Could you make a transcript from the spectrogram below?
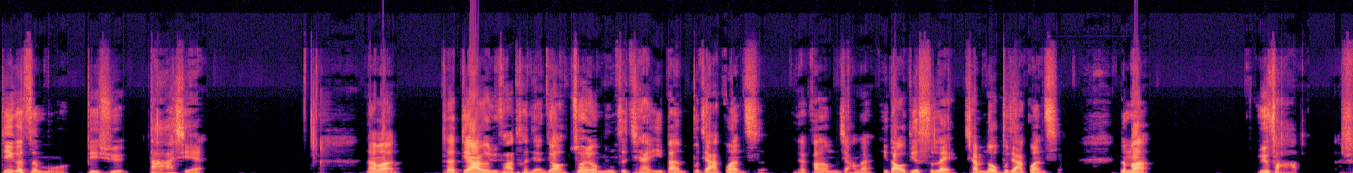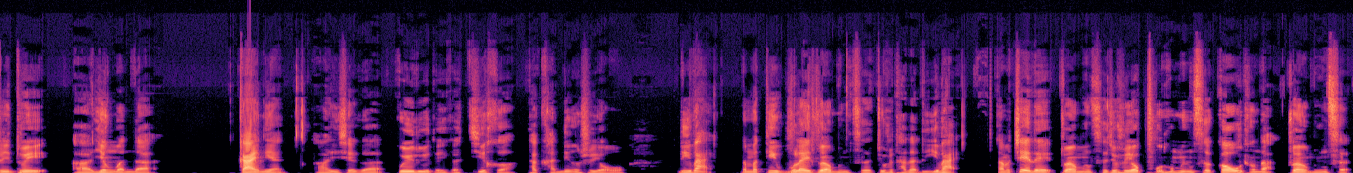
第一个字母必须大写。那么它第二个语法特点叫专有名词前一般不加冠词。你看刚才我们讲的一到第四类前面都不加冠词。那么语法是一对呃英文的概念啊一些个规律的一个集合，它肯定是有。例外，那么第五类专有名词就是它的例外。那么这类专有名词就是由普通名词构成的专有名词。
